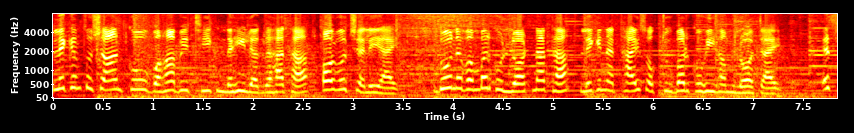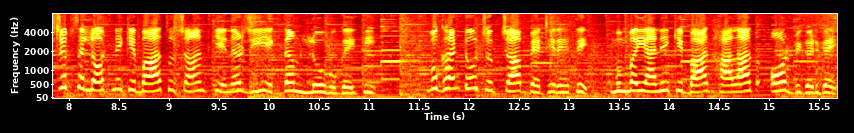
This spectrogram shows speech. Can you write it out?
लेकिन सुशांत को वहाँ भी ठीक नहीं लग रहा था और वो चले आए। दो नवंबर को लौटना था, लेकिन 28 अक्टूबर को ही हम लौट आए। इस ट्रिप से लौटने के बाद सुशांत की एनर्जी एकदम लो हो गई थी। वो घंटों चुपचाप बैठे रहते। मुंबई आने के बाद हालात और बिगड़ गए।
